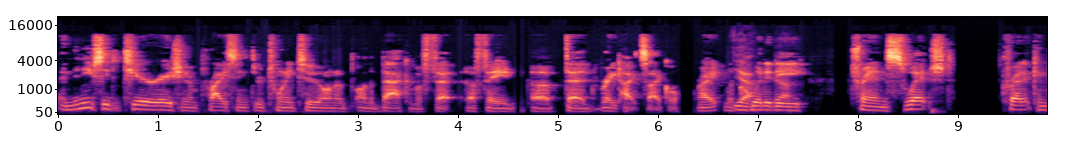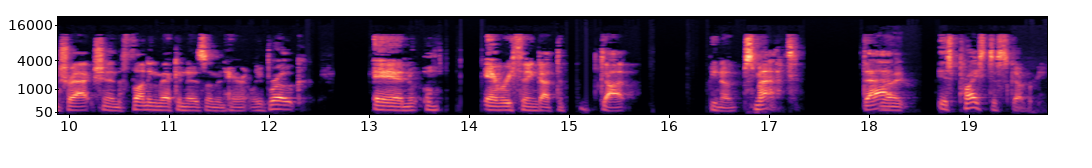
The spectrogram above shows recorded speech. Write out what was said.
and then you see deterioration in pricing through 22 on a on the back of a Fed a fade uh, Fed rate hike cycle, right? Liquidity yeah. trends switched, credit contraction, the funding mechanism inherently broke, and everything got to, got you know smacked. That is price discovery.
